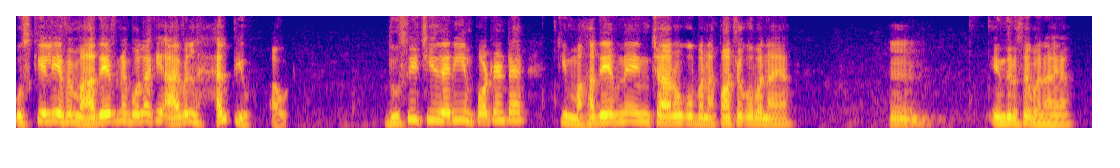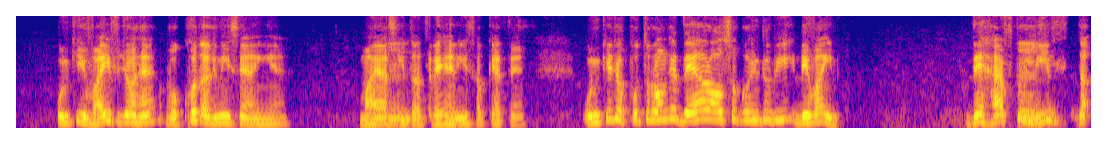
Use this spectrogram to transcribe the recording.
उसके लिए फिर महादेव ने बोला कि I will help you out दूसरी चीज़ वेरी इंपॉर्टेंट है कि महादेव ने इन चारों को बना पाँचों को बनाया हम्म। इंद्र से बनाया उनकी वाइफ जो है वो खुद अग्नि से आई हैं माया हम्म। सीता त्रेहनी सब कहते हैं उनके जो पुत्र होंगे they are also going to be divine they have to leave the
